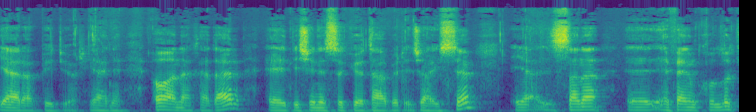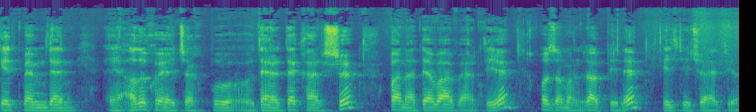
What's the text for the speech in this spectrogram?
ya Rabbi diyor. Yani o ana kadar e, dişini sıkıyor tabiri caizse. E, sana e, efendim kulluk etmemden e, alıkoyacak bu derde karşı bana deva ver diye o zaman Rabbine iltica ediyor.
